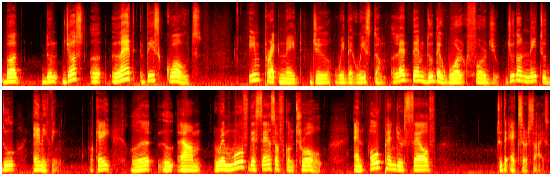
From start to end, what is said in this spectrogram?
But do just let these quotes impregnate you with the wisdom. Let them do the work for you. You don't need to do anything. Okay? L- um, remove the sense of control and open yourself to the exercise.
